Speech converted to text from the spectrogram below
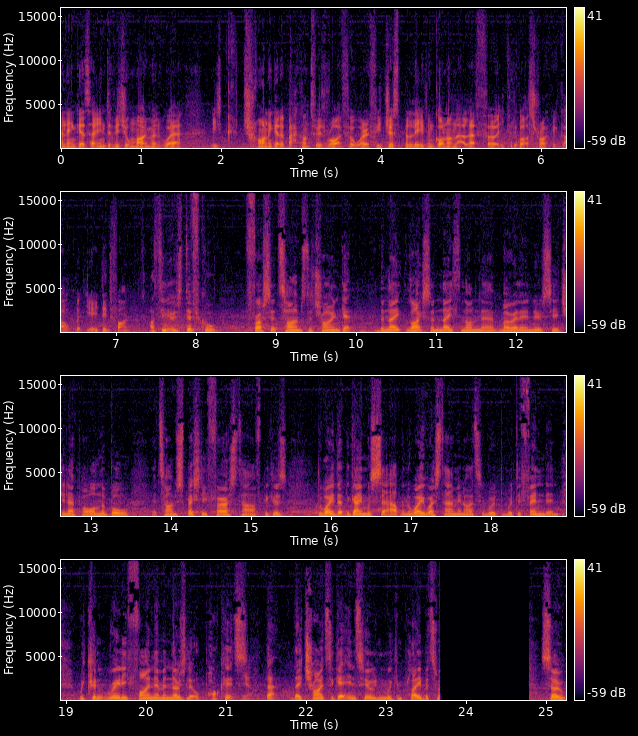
and then gets that individual moment where he's trying to get it back onto his right foot. Where if he just believed and gone on that left foot, he could have got a strike at goal. But yeah, he did fine. I think it was difficult for us at times to try and get the Na- likes of Nathan on there, Moelle and Nusi, Djenepo on the ball at times, especially first half, because the way that the game was set up and the way West Ham United were, were defending, we couldn't really find them in those little pockets Yeah. that they tried to get into and we can play between. So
